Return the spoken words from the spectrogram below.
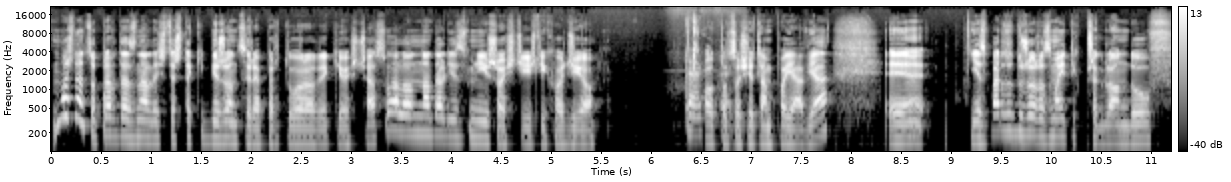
można co prawda znaleźć też taki bieżący repertuar od jakiegoś czasu, ale on nadal jest w mniejszości, jeśli chodzi o, tak, o to, tak. co się tam pojawia. Jest bardzo dużo rozmaitych przeglądów,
